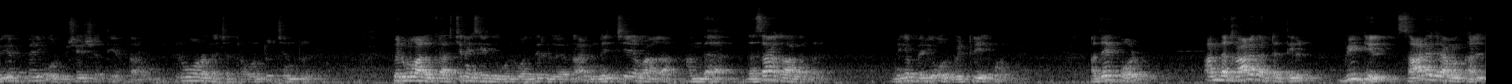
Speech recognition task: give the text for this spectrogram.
மிகப்பெரிய ஒரு விசேஷத்தை தரும் திருவோண நட்சத்திரம் ஒன்று சென்று பெருமாளுக்கு அர்ச்சனை செய்து கொண்டு வந்தீர்கள் என்றால் நிச்சயமாக அந்த தசா காலங்கள் மிகப்பெரிய ஒரு வெற்றியை கொடுக்கும். அதேபோல் அந்த காலகட்டத்தில் வீட்டில் சாலகிராம கல்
